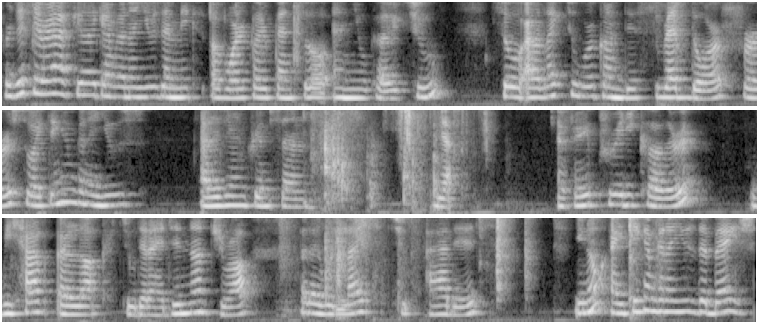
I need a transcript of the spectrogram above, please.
For this area, I feel like I'm gonna use a mix of watercolor pencil and Neocolor II. So I would like to work on this red door first. So I think I'm gonna use alizarin crimson. Yeah, a very pretty color. We have a lock too that I did not draw, but I would like to add it. You know, I think I'm gonna use the beige.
